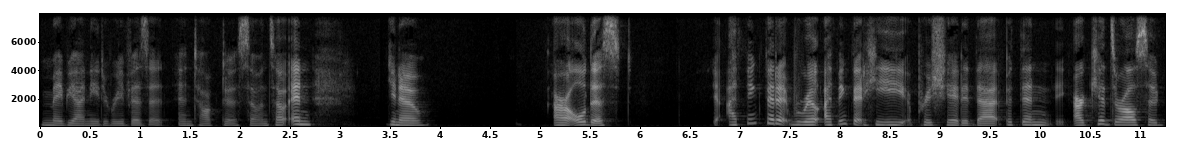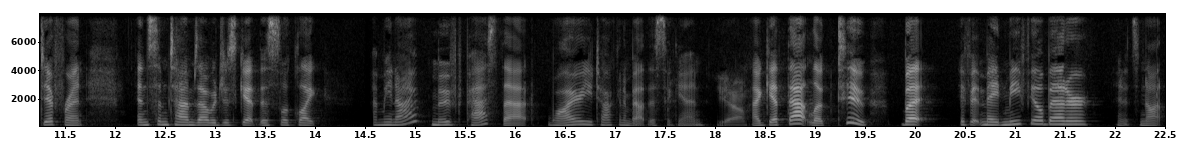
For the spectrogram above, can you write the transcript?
maybe I need to revisit and talk to so and so. And you know, our oldest, I think that it real. I think that he appreciated that. But then our kids are all so different, and sometimes I would just get this look like, I mean, I've moved past that. Why are you talking about this again? Yeah. I get that look too. But if it made me feel better and it's not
